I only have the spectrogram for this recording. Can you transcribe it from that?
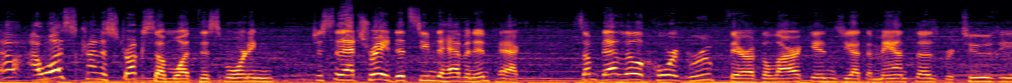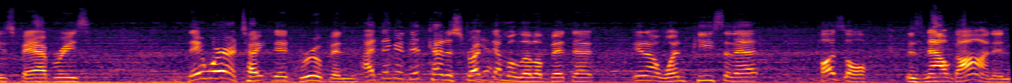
I was kind of struck somewhat this morning. Just that trade did seem to have an impact. Some that little core group there of the Larkins, you got the Manthas, Bertuzzi's, Fabbris. They were a tight knit group, and I think it did kind of strike Yeah. them a little bit that you know one piece of that puzzle is now gone, and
